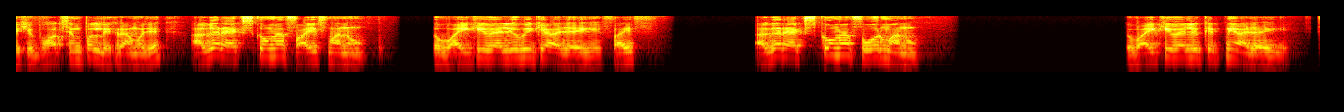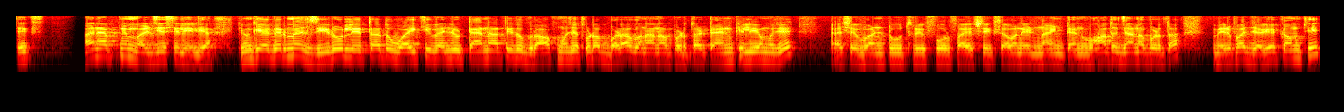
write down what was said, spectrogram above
देखिए, बहुत सिंपल दिख रहा है मुझे। अगर x को मैं फाइव मानू तो y की वैल्यू भी क्या आ जाएगी? फाइव अगर x को मैं फोर मानू तो y की वैल्यू कितनी आ जाएगी? सिक्स मैंने अपनी मर्ज़ी से ले लिया। क्योंकि अगर मैं ज़ीरो लेता तो y की वैल्यू टेन आती तो ग्राफ मुझे थोड़ा बड़ा बनाना पड़ता। टेन के लिए मुझे ऐसे one, two, three, four, five, six, seven, eight, nine, ten, वहाँ तक जाना पड़ता। मेरे पास जगह कम थी,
